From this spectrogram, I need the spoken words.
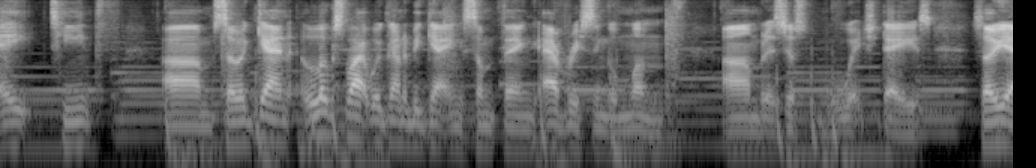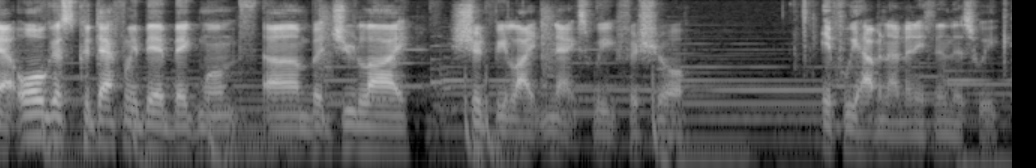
18th. Um, so again, it looks like we're going to be getting something every single month um, but it's just which days. So yeah, August could definitely be a big month, um, but July should be like next week for sure if we haven't had anything this week.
